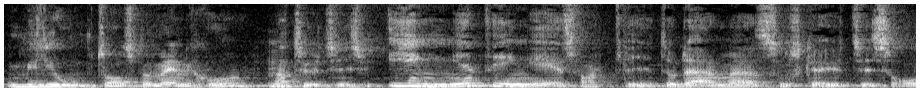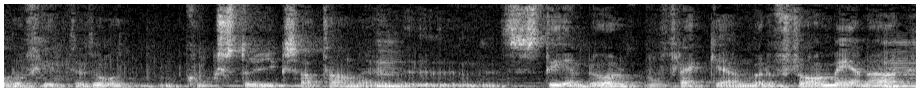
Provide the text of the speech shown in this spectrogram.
miljontals med människor naturligtvis. Ingenting är svartvitt och därmed så ska givetvis Adolf Hitler då kokstryk så att han mm. Stendör på fläcken. Men du förstår vad jag menar?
